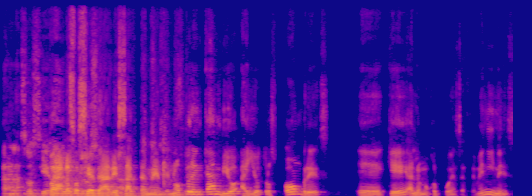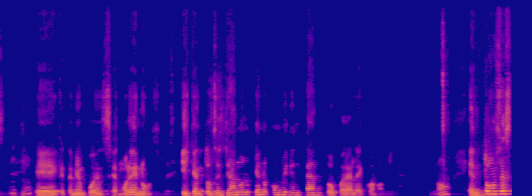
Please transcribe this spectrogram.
para la sociedad. Para la sociedad, exactamente, ¿no? Pero en cambio hay otros hombres eh, que a lo mejor pueden ser femenines, que también pueden ser morenos, y que entonces ya no, ya no convienen tanto para la economía, ¿no? Entonces,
